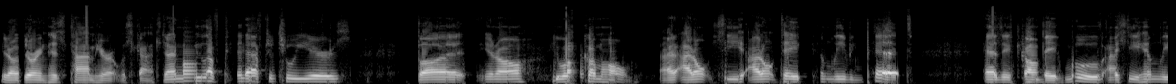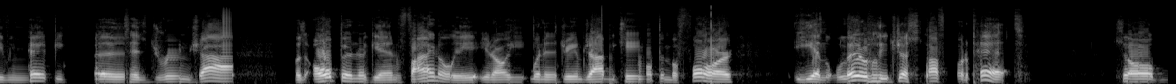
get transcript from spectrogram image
you know, during his time here at Wisconsin. I know he left after two years, but you know he won't come home. I, I don't see, I don't take him leaving Pitt as a big move. I see him leaving Pitt because his dream job was open again. Finally, you know, he, when his dream job became open before, he had literally just left for Pitt. So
